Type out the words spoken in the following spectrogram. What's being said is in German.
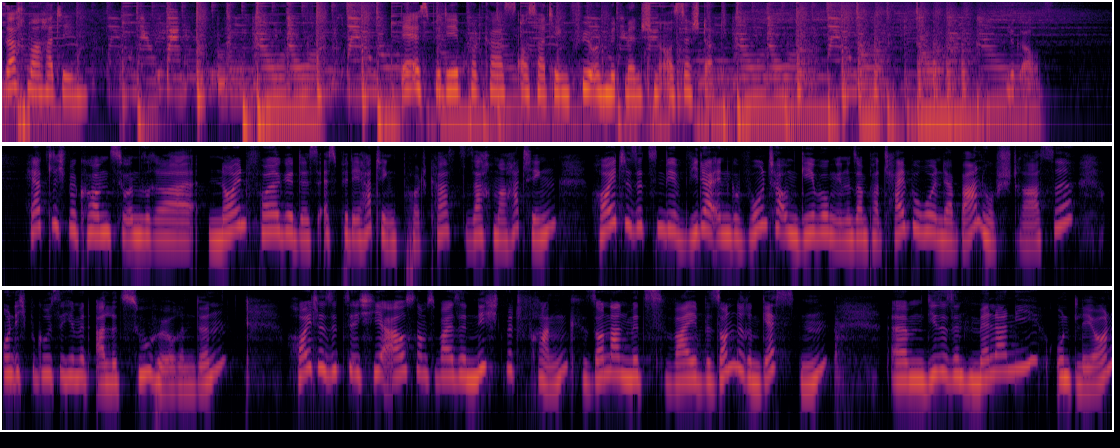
Sag mal, Hatting. Der SPD-Podcast aus Hatting für und mit Menschen aus der Stadt. Glück auf. Herzlich willkommen zu unserer neuen Folge des SPD Hatting Podcasts Sag mal Hatting. Heute sitzen wir wieder in gewohnter Umgebung in unserem Parteibüro in der Bahnhofstraße und ich begrüße hiermit alle Zuhörenden. Heute sitze ich hier ausnahmsweise nicht mit Frank, sondern mit zwei besonderen Gästen. Ähm, diese sind Melanie und Leon.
